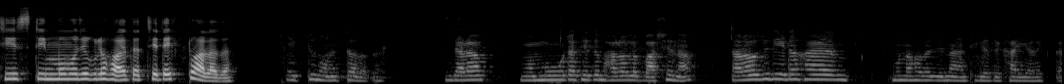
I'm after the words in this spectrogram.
চিজ স্টিম মোমো যেগুলো হয় তার চেয়ে এটা একটু আলাদা। একটু অনেকটা আলাদা। যারা মোমোটা খেতে ভালো বাসে না তারাও যদি এটা খায় মনে হবে যে না ঠিক আছে খাই আর একটা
